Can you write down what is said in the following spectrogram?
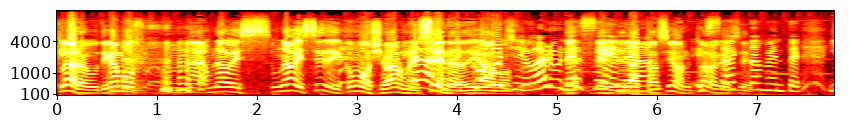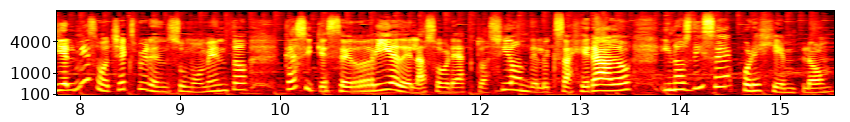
Claro, digamos, una, una ABC, un ABC de cómo llevar una Claro, escena, de digamos. cómo llevar una De- escena. Desde la actuación, claro que sí. Exactamente. Y el mismo Shakespeare en su momento casi que se ríe de la sobreactuación, de lo exagerado, y nos dice, por ejemplo,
